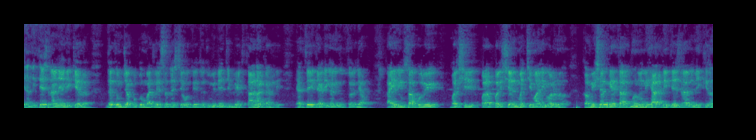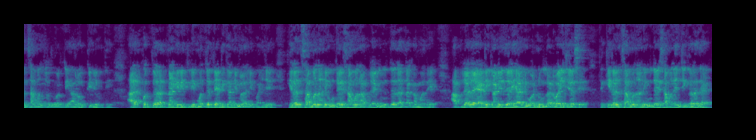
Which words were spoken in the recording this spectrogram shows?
नितेश राणे यांनी केलं. जर तुमच्या कुटुंबातले सदस्य होते तर तुम्ही त्यांची भेट का नाकारली? ह्याचंही त्या ठिकाणी उत्तर द्यावं. काही दिवसापूर्वी पर्शी पर्शियन पर्शियन मच्छीमारीवरनं कमिशन घेतात म्हणून ह्याच नितेश राणेंनी किरण सामंतवरती आरोप केले होते. आज फक्त रत्नागिरीतली मतं त्या ठिकाणी मिळाली पाहिजे. किरण सामंत आणि उदय सामंत आपल्या विरुद्ध जाता कामा नये. आपल्याला या ठिकाणी जर ह्या निवडणूक लढवायची असेल तर किरण सामंत आणि उदय सामंत यांची गरज आहे.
